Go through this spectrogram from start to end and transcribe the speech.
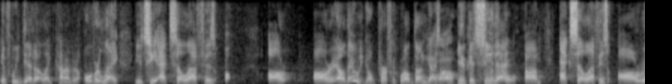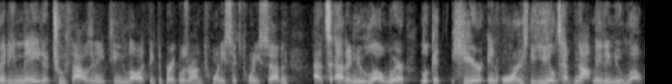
if we did it like kind of an overlay, you'd see XLF is all, all already. Oh, there we go. Perfect. Well done, guys. Whoa, you can see that cool. um, XLF has already made a 2018 low. I think the break was around 26, 27. At, at a new low. Where look at here in orange, the yields have not made a new low.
